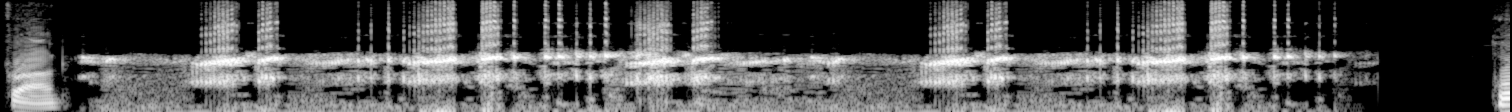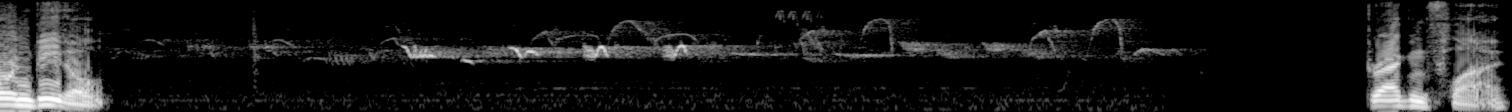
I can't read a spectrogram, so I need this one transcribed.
Frog. Horn beetle. Dragonfly.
